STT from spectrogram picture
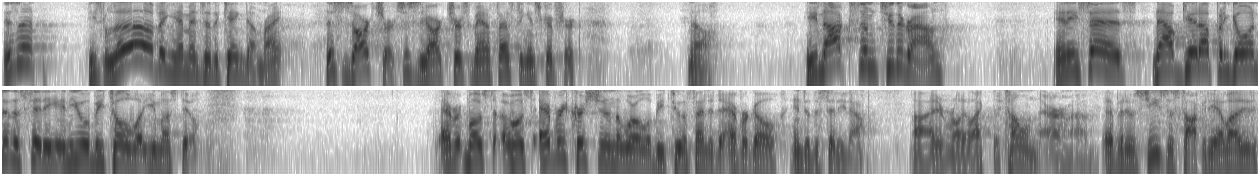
isn't it? He's loving him into the kingdom, right? This is our church. This is the Ark Church manifesting in Scripture. No. He knocks them to the ground and he says, Now get up and go into the city, and you will be told what you must do. Every, most, most every Christian in the world will be too offended to ever go into the city now. Uh, I didn't really like the tone there, uh, but it was Jesus talking to you. Well,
